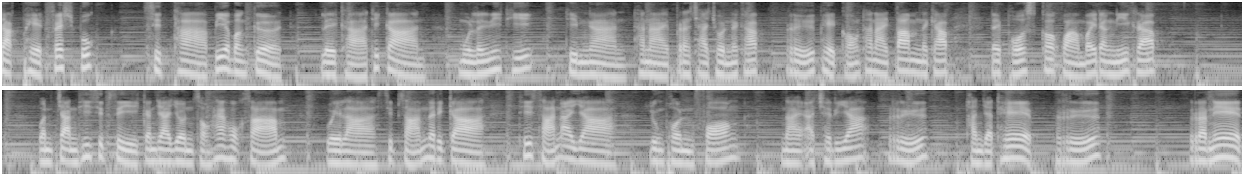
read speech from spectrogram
จากเพจ Facebook สิทธาเบี้ยบังเกิด เลขาธิการ มูลนิธิ ทีมงาน ทนายประชาชนนะครับ หรือเพจของทนายตั้มนะครับ ได้โพสต์ข้อความไว้ดังนี้ครับ วันจันทร์ที่ 14 กันยายน 2563 เวลา 13 นาฬิกา ที่ศาลอาญา ลุงพลฟ้อง นายอัจฉริยะ หรือธัญเทพ หรือ ระเนศ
